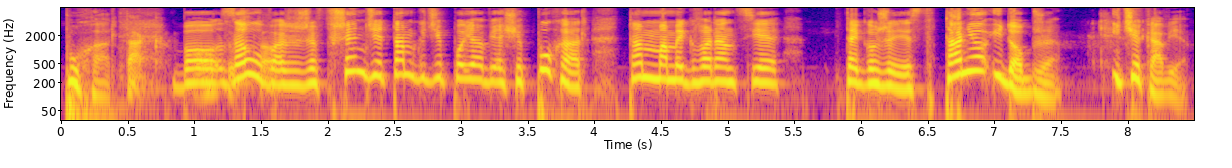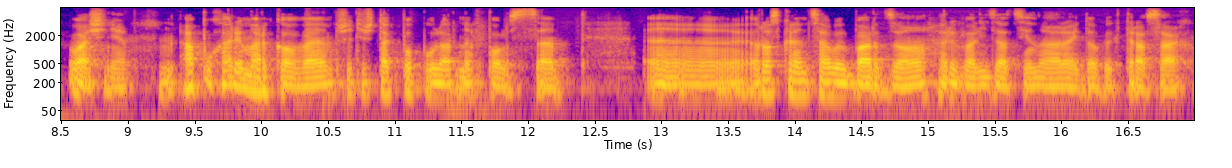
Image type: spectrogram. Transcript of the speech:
puchar. Tak. Bo zauważ, to. że wszędzie tam, gdzie pojawia się puchar, tam mamy gwarancję tego, że jest tanio i dobrze. I ciekawie. Właśnie. A puchary markowe, przecież tak popularne w Polsce, e, rozkręcały bardzo rywalizację na rajdowych trasach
